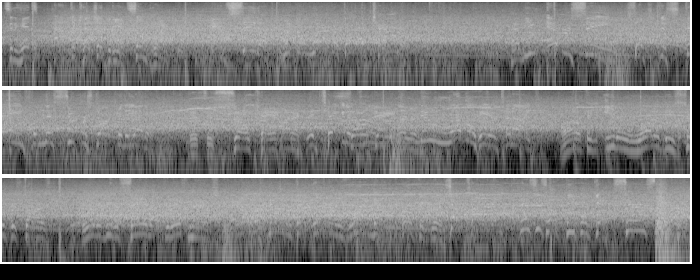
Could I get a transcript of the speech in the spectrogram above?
attacks and hits have to catch up with you at some point. And Cena with the wherewithal to counter. Have you ever seen such disdain from this superstar for the other? This is so chaotic. They've taken so it to a new level here tonight. I don't think either one of these superstars will ever be the same after this match. And oh, look now that that ladder is lined out perfectly. Showtime! This is how people get seriously hurt.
